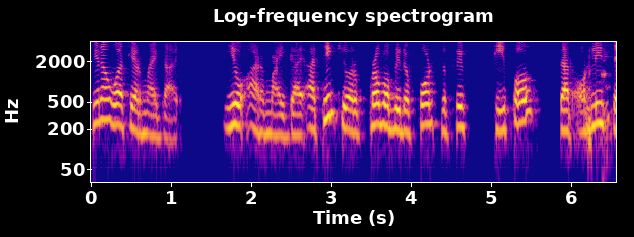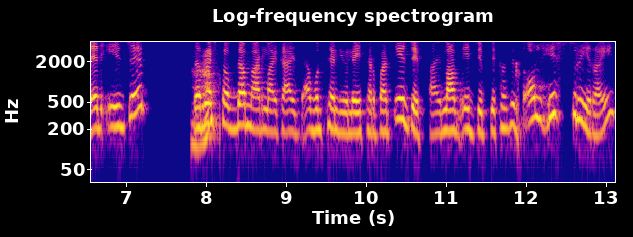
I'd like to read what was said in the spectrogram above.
You know what? You're my guy. You are my guy. I think you're probably the fourth, the fifth people that only said Egypt. The uh-huh. rest of them are like, I, I will tell you later, but Egypt, I love Egypt because it's all history, right?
